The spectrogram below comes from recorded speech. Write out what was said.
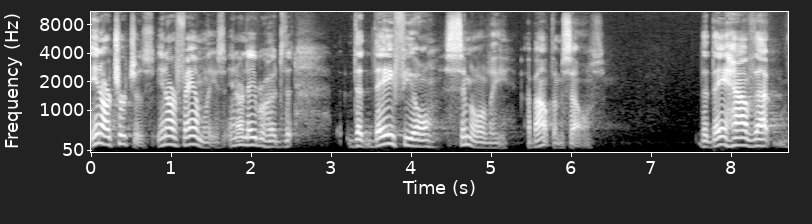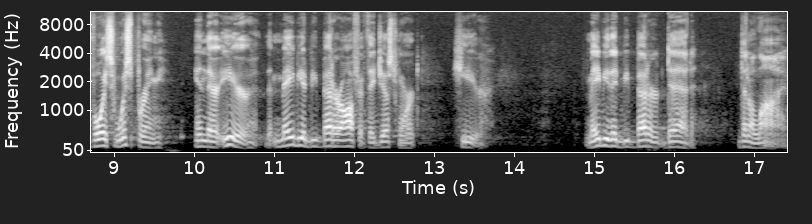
in our churches, in our families, in our neighborhoods, that, that they feel similarly about themselves. That they have that voice whispering in their ear that maybe it'd be better off if they just weren't here. Maybe they'd be better dead than alive.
